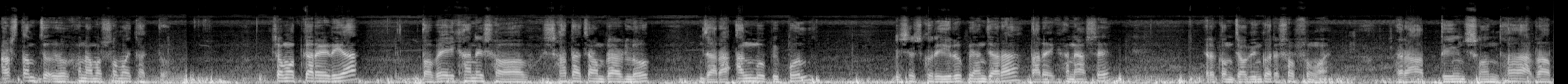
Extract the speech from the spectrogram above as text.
আসতাম যখন আমার সময় থাকতো। চমৎকার এরিয়া। তবে এখানে সব সাদা চামড়ার লোক, যারা আংমু পিপল, বিশেষ করে ইউরোপিয়ান যারা, তারা এখানে আসে। এরকম জগিং করে সব সময় রাত, দিন, সন্ধ্যা, আর রাত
